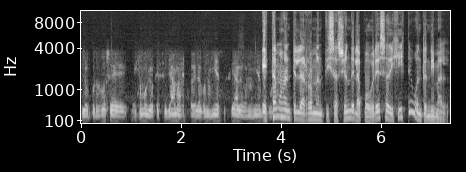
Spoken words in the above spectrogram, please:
lo, produce, digamos, lo que se llama esto de la economía social, la economía ¿Estamos ante la romantización de la pobreza, dijiste, o entendí mal?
